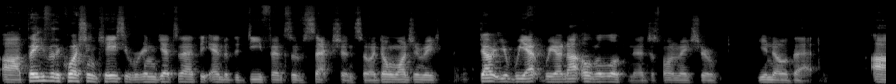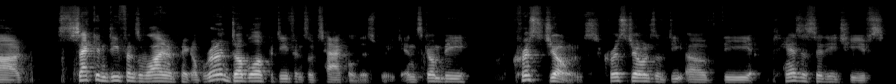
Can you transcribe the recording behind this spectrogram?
Uh, thank you for the question, Casey. We're going to get to that at the end of the defensive section, so I don't want you to make doubt you. We we are not overlooking that. I just want to make sure you know that. Uh, second defensive lineman pickup. We're going to double up a defensive tackle this week, and it's going to be Chris Jones. Chris Jones of the of the Kansas City Chiefs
